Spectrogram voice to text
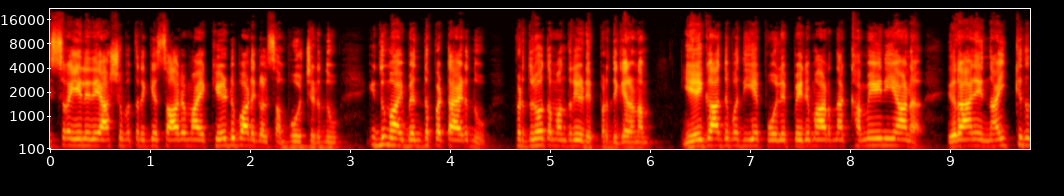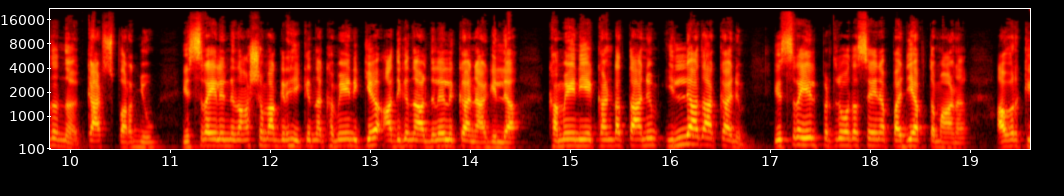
ഇസ്രയേലിലെ ആശുപത്രിക്ക് സാരമായ കേടുപാടുകൾ സംഭവിച്ചിരുന്നു. ഇതുമായി ബന്ധപ്പെട്ടായിരുന്നു പ്രതിരോധ മന്ത്രിയുടെ പ്രതികരണം. ഏകാധിപതിയെ പോലെ പെരുമാറുന്ന ഖമേനിയാണ് ഇറാനെ നയിക്കുന്നതെന്ന് കാറ്റ്സ് പറഞ്ഞു. ഇസ്രായേലിന്റെ നാശം ആഗ്രഹിക്കുന്ന ഖമേനിക്ക് അധികനാൾ നിലനിൽക്കാനാകില്ല. ഖമേനിയെ കണ്ടെത്താനും ഇല്ലാതാക്കാനും ഇസ്രായേൽ പ്രതിരോധ സേന പര്യാപ്തമാണ്. അവർക്ക്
